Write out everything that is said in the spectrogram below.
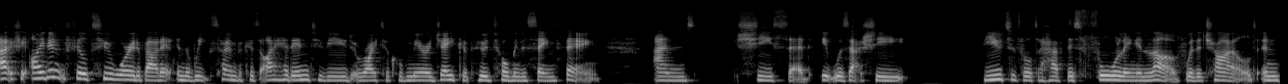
actually I didn't feel too worried about it in the weeks home because I had interviewed a writer called Mira Jacob who had told me the same thing, and she said it was actually beautiful to have this falling in love with a child. And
